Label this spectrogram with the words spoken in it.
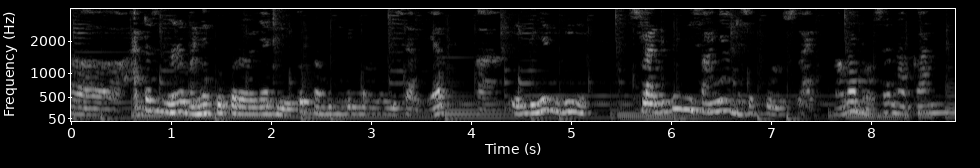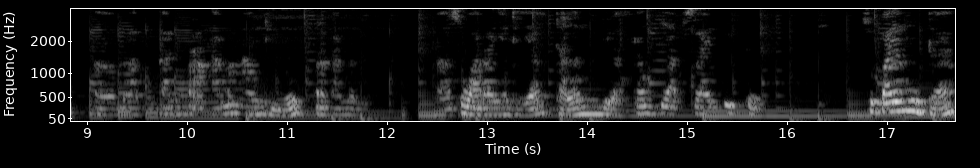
uh, ada sebenarnya banyak tutorialnya di YouTube nanti mungkin teman-teman bisa lihat. Uh, intinya begini slide itu misalnya ada 10 slide maka dosen akan uh, melakukan perekaman audio perekaman uh, suaranya dia dalam menjelaskan tiap slide itu. Supaya mudah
